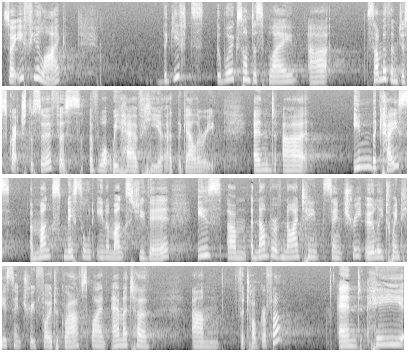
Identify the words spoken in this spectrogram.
So, if you like, the gifts, the works on display are some of them just scratch the surface of what we have here at the gallery. And uh, in the case, amongst, nestled in amongst you there, is um, a number of 19th century, early 20th century photographs by an amateur um, photographer. And he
